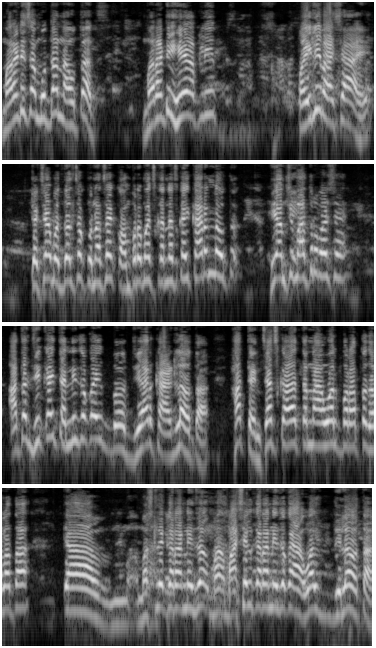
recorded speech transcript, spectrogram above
मराठीचा मुद्दा नव्हताच. मराठी हे आपली पहिली भाषा आहे. त्याच्याबद्दलचं कुणाचा कॉम्प्रोमाइज करण्याचं काही कारण नव्हतं. ही आमची मातृभाषा आहे. आता जे काही त्यांनी जो काही जी आर काढला होता हा त्यांच्याच काळात त्यांना अहवाल प्राप्त झाला होता. त्या मसलेकरांनी जो माशेलकरांनी जो काही अहवाल दिला होता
